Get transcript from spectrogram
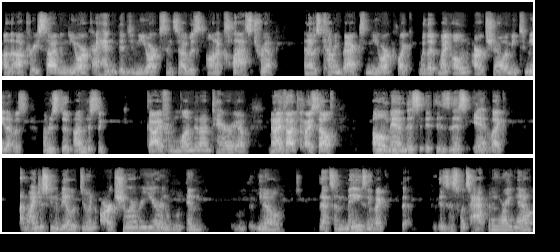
on the Upper East Side in New York. I hadn't been to New York since I was on a class trip, and I was coming back to New York like with a, my own art show. I mean, to me, that was I'm just a, I'm just a guy from London, Ontario, and I thought to myself, oh man, this is this it? Like, am I just going to be able to do an art show every year? And and you know, that's amazing. Like, is this what's happening right now?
